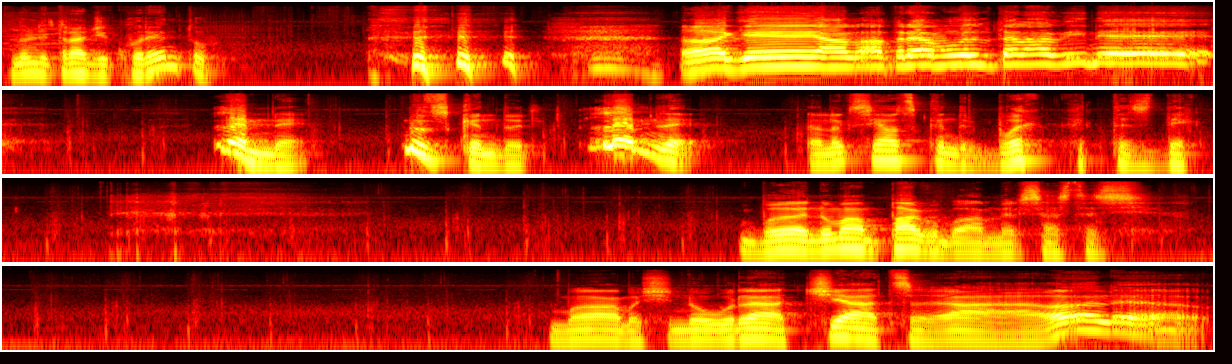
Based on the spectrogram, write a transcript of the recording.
Nu le trage curentul? ok, am luat prea multe la mine. Lemne, nu scânduri, lemne. În loc să iau scânduri, bă, cât îți de... Bă, nu m-am pagubă am mers astăzi. Mamă, și noura ceață, aoleu.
